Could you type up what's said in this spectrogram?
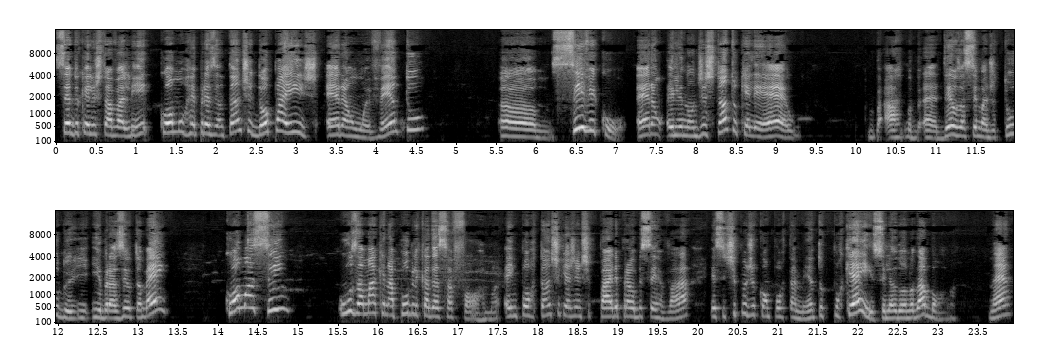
sendo que ele estava ali como representante do país. Era um evento cívico. Era, ele não diz tanto que ele é, é Deus acima de tudo e, e Brasil também. Como assim usa a máquina pública dessa forma? É importante que a gente pare para observar esse tipo de comportamento, porque é isso, ele é o dono da bola, né?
